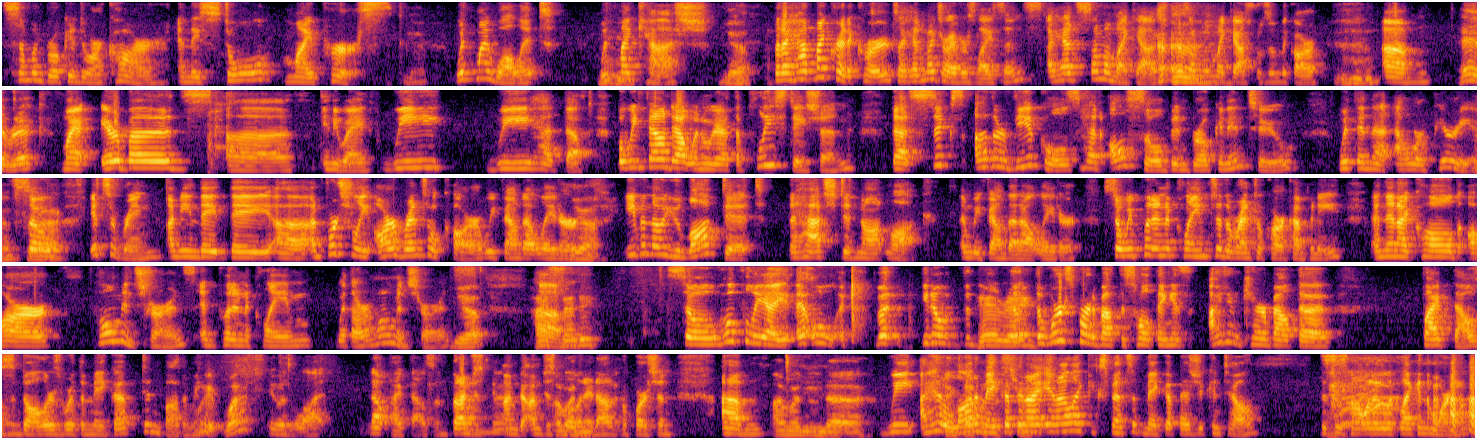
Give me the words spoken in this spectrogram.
someone broke into our car and they stole my purse Yeah. with my wallet, with my Mhm. cash. yeah. But I had my credit cards, I had my driver's license, I had some of my cash. some of my cash was in the car. Mhm. Um, Hey, Rick. my earbuds. Uh, anyway, we we had theft, but we found out when we were at the police station that six other vehicles had also been broken into within that hour period. That's so correct. it's a ring. I mean, they they uh, unfortunately our rental car. We found out later, Yeah. Even though you locked it, the hatch did not lock, and we found that out later. So we put in a claim to the rental car company, and then I called our home insurance and put in a claim with our home insurance. Yep. Hi, Um, Cindy. So hopefully I oh but you know the, Hey, the the worst part about this whole thing is I didn't care about the five thousand dollars worth of makeup. Didn't bother me. Wait, what? It was a lot. Not five thousand, but I'm just man. I'm I'm just I blowing it out of proportion. Um, I wouldn't. Uh, we I had a lot of makeup and I and I like expensive makeup as you can tell. This is not what I look like in the morning.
